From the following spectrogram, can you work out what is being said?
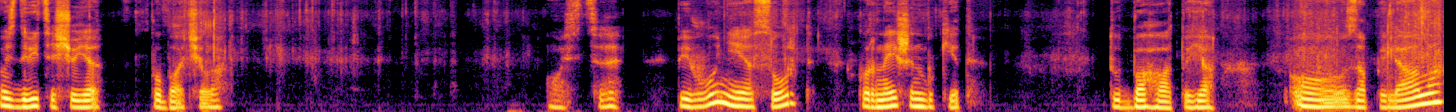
Ось дивіться, що я побачила. Ось це півонія сорт Coronation Bouquet. Тут багато я о, запиляла.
